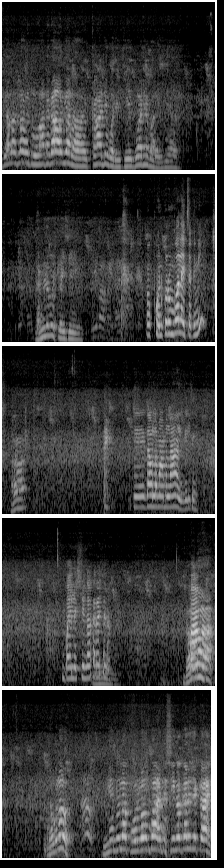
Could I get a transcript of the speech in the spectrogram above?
गेलाच लागतो आता गाव गेला कांदे भरायचे गोण्या भरायच्या. जमीन उचलायची मग फोन करून बोलायचं की मी? हा. ते दावला मामाला आणायला गेले ते. बैल शेंगा करायचे ना. मेनूला फोन लावून पाहते सिंग करायचे काय?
